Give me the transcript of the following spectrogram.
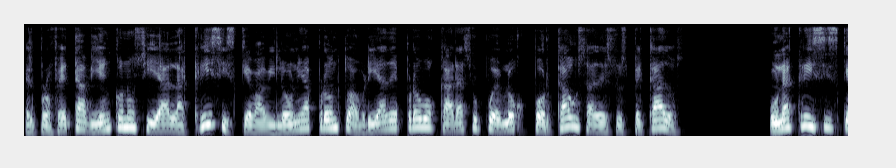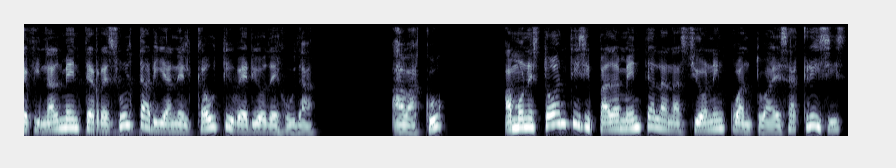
El profeta bien conocía la crisis que Babilonia pronto habría de provocar a su pueblo por causa de sus pecados, una crisis que finalmente resultaría en el cautiverio de Judá. Habacuc amonestó anticipadamente a la nación en cuanto a esa crisis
